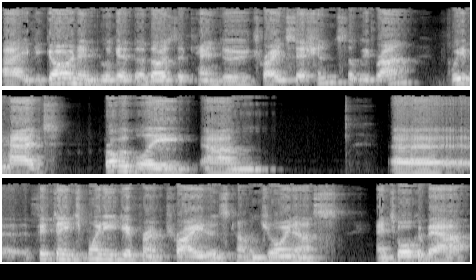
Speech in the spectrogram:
uh, if you go in and look at the, those that can do trade sessions that we've run, we've had probably um, uh, 15, 20 different traders come and join us and talk about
